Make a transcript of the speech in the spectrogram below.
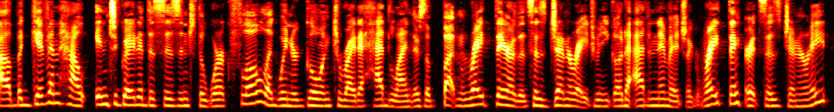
Uh, but given how integrated this is into the workflow, like when you're going to write a headline, there's a button right there that says generate. When you go to add an image, like right there, it says generate.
